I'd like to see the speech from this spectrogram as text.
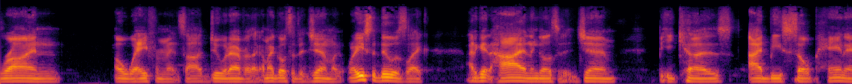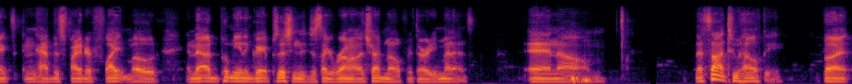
run away from it. So I'll do whatever. Like I might go to the gym. Like what I used to do is like I'd get high and then go to the gym because I'd be so panicked and have this fight or flight mode, and that would put me in a great position to just like run on a treadmill for 30 minutes, and um, that's not too healthy. But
